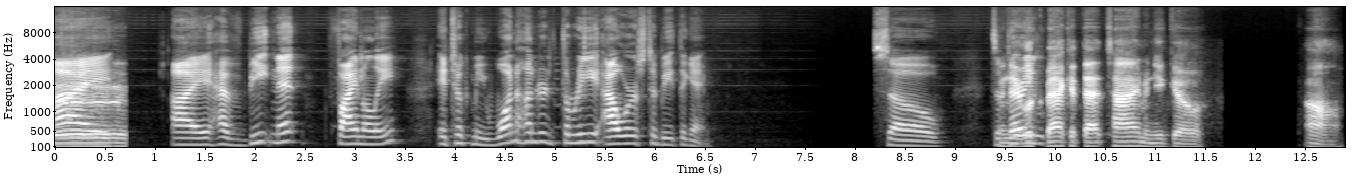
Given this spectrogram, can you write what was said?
I I have beaten it finally. It took me 103 hours to beat the game. So it's a when very you look back at that time and you go, oh,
